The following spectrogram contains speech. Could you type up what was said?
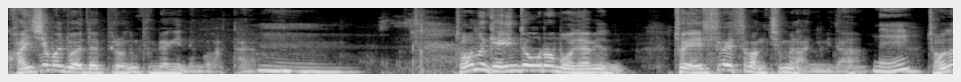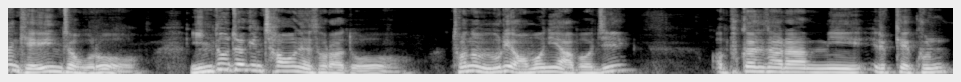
관심을 둬야 될 필요는 분명히 있는 것 같아요. 음. 저는 개인적으로 뭐냐면 저 SBS 방침은 아닙니다. 네. 저는 개인적으로 인도적인 차원에서라도 저는 우리 어머니 아버지 어, 북한 사람이 이렇게 굶,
